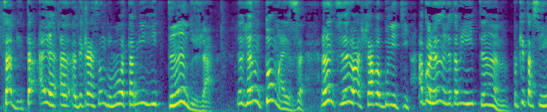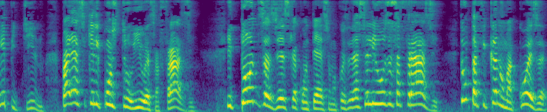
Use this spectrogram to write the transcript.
Sabe, tá, a, a, declaração do Lula está me irritando já. Eu já não tô mais. Antes eu achava bonitinho, agora já, já tá me irritando, porque tá se repetindo. Parece que ele construiu essa frase e todas as vezes que acontece uma coisa dessa, ele usa essa frase. Então tá ficando uma coisa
